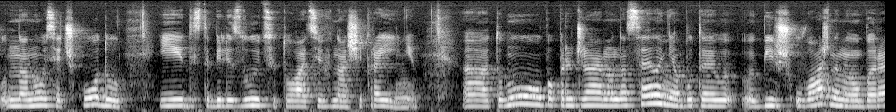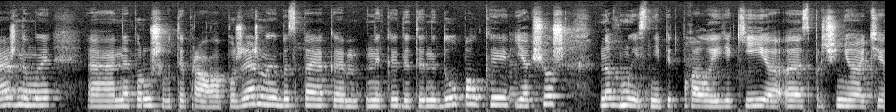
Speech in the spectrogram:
наносять шкоду і дестабілізують ситуацію в нашій країні. Е, Тому попереджаємо населення бути більш уважними, обережними, е, не порушувати правила пожежної безпеки, не кидати недопалки. Якщо ж навмисні підпали, які е, спричиняють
